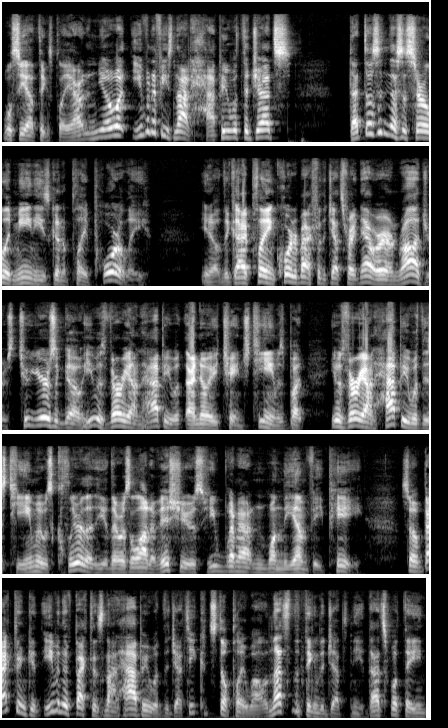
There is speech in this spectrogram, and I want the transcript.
We'll see how things play out. And you know what? Even if he's not happy with the Jets, that doesn't necessarily mean he's going to play poorly. You know, the guy playing quarterback for the Jets right now, Aaron Rodgers, two years ago, he was very unhappy with. I know he changed teams, but he was very unhappy with his team. It was clear that he, there was a lot of issues. He went out and won the MVP. So Becton could, even if Becton's not happy with the Jets, he could still play well, and that's the thing the Jets need. That's what they.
